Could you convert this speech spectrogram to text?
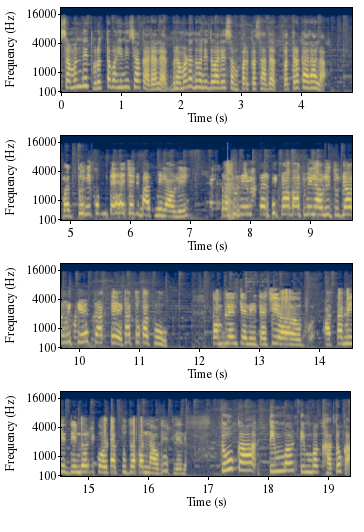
संबंधित वृत्तवाहिनीच्या कार्यालयात भ्रमणध्वनीद्वारे संपर्क साधत पत्रकाराला मग तुम्ही कोणत्या ह्याच्याने बातमी लावली? तुम्ही एकतर्फी का बातमी लावली? तुझ्यावर मी केस टाकते. खातो का तू? कंप्लेंट केली. त्याची आता मी दिंडोरी कोर्टात तुझं पण नाव घेतलेले तू का टिंब टिंब खातो का?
